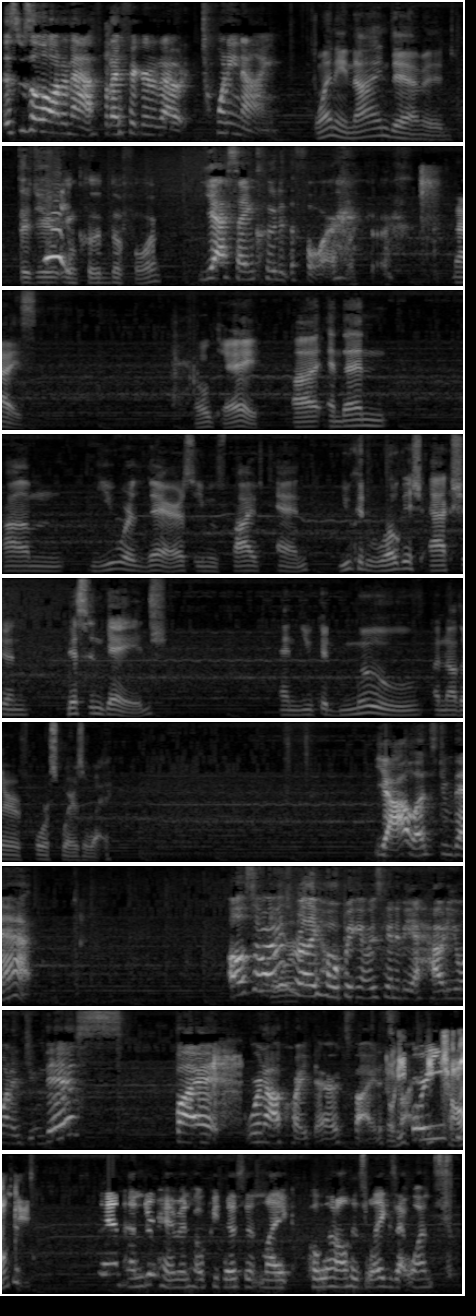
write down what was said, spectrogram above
This was a lot of math, but I figured it out. 29. 29 damage. Did you include the four? Yes, I included the four. Okay. Nice. Okay. Uh, and then um, you were there, so you move 5, 10. You could roguish action disengage, and you could move another four squares away. Yeah, let's do that. Also, I was really hoping it was going to be a how do you want to do this? But we're not quite there. It's fine. It's No, he, fine. Or he chonky. Stand under him and hope he doesn't like pull in all his legs at once.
